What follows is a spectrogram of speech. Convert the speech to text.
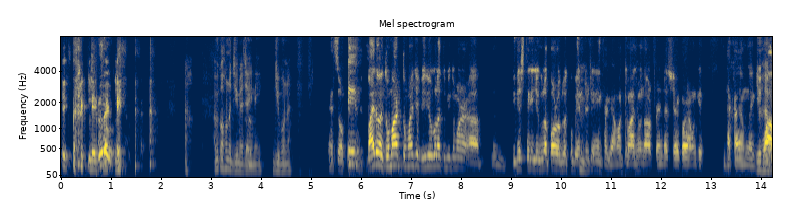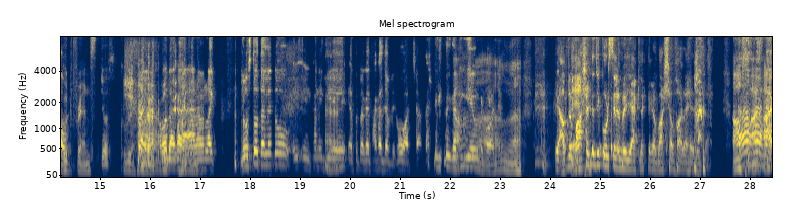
এক্স্যাক্টলি এক্স্যাক্টলি আমি কখনো জিমে যাই নাই জীবনে। Way, তোমার তোমার যে ভিডিওগুলো তুমি তোমার আহ, বিদেশ থেকে যেগুলো করো ওগুলো খুব এন্টারটেইনিং থাকে। আমাকে মাঝে মধ্যে আমার ফ্রেন্ডরা শেয়ার করে আমাকে দেখায়। আমি like you have wow good friends just খুবই ভালো। ওরা দেখায়। and I'm like দোস্ত তাহলে তো এই- এইখানে গিয়ে এত টাকায় থাকা যাবে। ও আচ্ছা তাহলে কি ওইখানে গিয়ে ওটা করা যাবে। আপনার বাসাটা যে করছিলেন ভাই এক লাখ টাকা বাসা ভাড়া হ্যাঁ, হ্যাঁ, আয়- হ্যাঁ।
